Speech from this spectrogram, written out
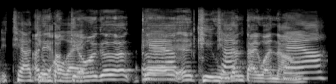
你听啊，你中国的。阿中一个嘿啊呃欺负咱台湾对人，啊，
